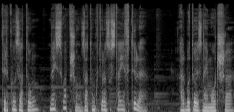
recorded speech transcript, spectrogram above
tylko za tą najsłabszą, za tą, która zostaje w tyle. Albo to jest najmłodsza,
